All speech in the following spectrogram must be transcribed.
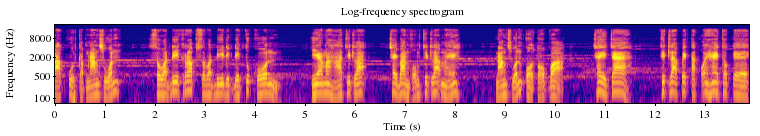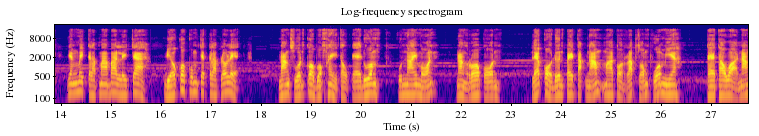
ปากพูดกับนางสวน สวัสดีครับ สวัสดีเด็กๆทุกคน เฮียมาหาทิดละ ใช่บ้านของทิดละไหม นางสวนก็ตอบว่า ใช่จ้า ทิดละไปตัดอ้อยให้เท่าแก่ยังไม่กลับมาบ้านเลยจ้า เดี๋ยวก็คงจะกลับแล้วแหละ นางสวนก็บอกให้เท่าแก่ดวง คุณนายหมอน นั่งรอก่อน แล้วก็เดินไปตักน้ำมาต้อนรับสองผัวเมีย แต่ถ้าว่านาง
